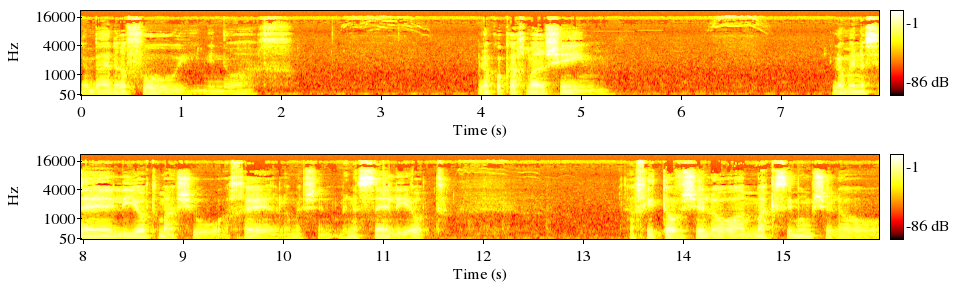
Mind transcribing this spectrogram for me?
הבד רפוי, נינוח, לא כל כך מרשים, לא מנסה להיות משהו אחר, לא מנסה להיות הכי טוב שלו, המקסימום שלו,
